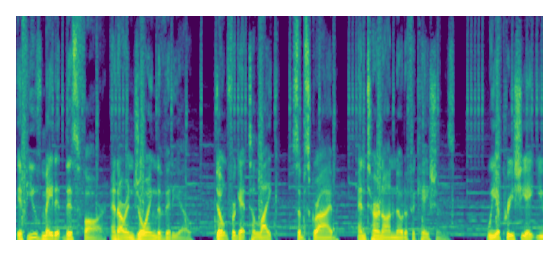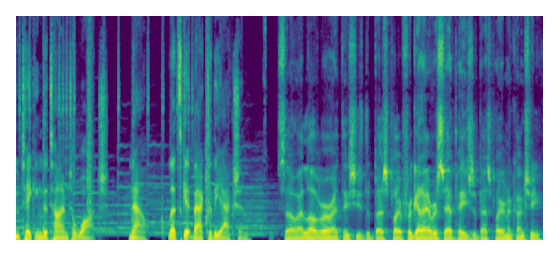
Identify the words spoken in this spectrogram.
If you've made it this far and are enjoying the video, don't forget to like, subscribe, and turn on notifications. We appreciate you taking the time to watch. Now, let's get back to the action. So I love her. I think she's the best player. Forget I ever said Paige is the best player in the country.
